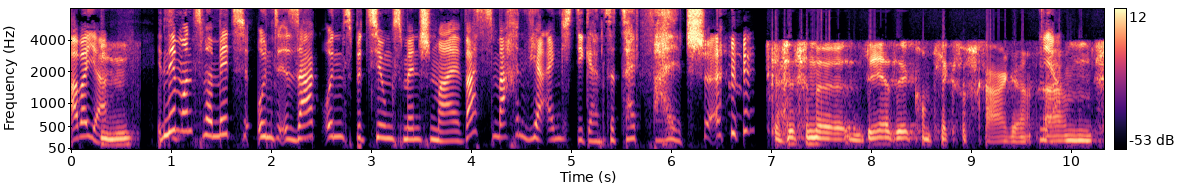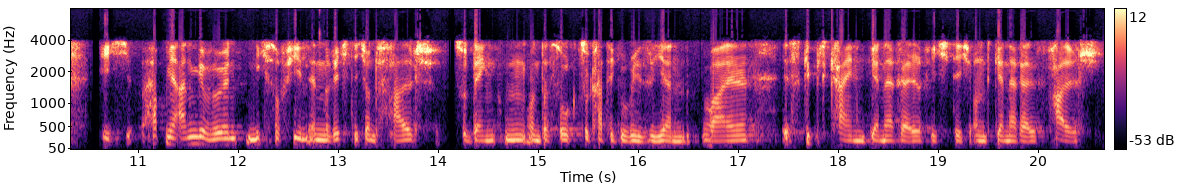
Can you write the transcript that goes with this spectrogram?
Aber ja, Mhm. nimm uns mal mit und sag uns Beziehungsmenschen mal, was machen wir eigentlich die ganze Zeit falsch? Das ist eine sehr, sehr komplexe Frage. Ja. Ähm, ich habe mir angewöhnt, nicht so viel in richtig und falsch zu denken und das so zu kategorisieren, weil es gibt kein generell richtig und generell falsch.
